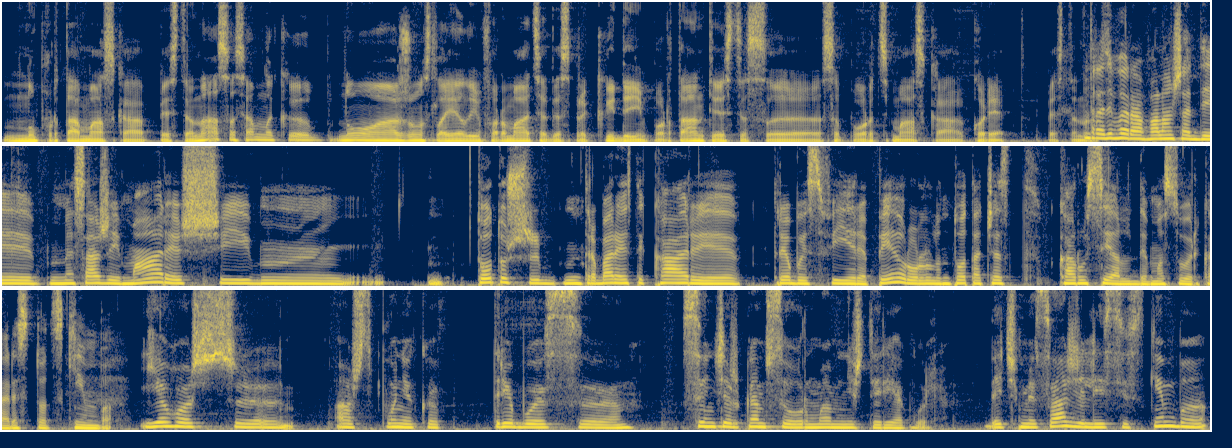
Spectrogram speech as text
nu purta masca peste nas, înseamnă că nu a ajuns la el informația despre cât de important este să, să porți masca corect peste nas. Într-adevăr, avalanșa de mesaje e mare și m- totuși întrebarea este care trebuie să fie reperul în tot acest carusel de măsuri care se tot schimbă. Eu aș, aș spune că trebuie să, să încercăm să urmăm niște reguli. Deci mesajele se schimbă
